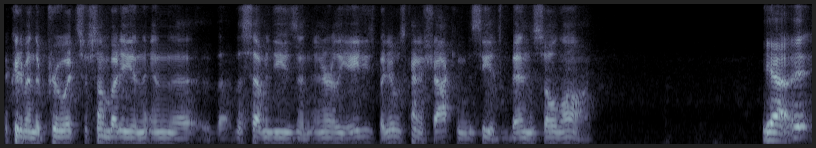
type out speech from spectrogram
it could have been the Pruitts or somebody in the, in the, the, the 70s and, and, early 80s. But it was kind of shocking to see it's been so long. Yeah, it,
